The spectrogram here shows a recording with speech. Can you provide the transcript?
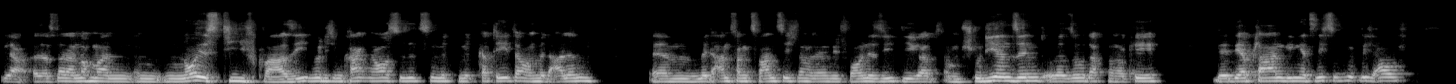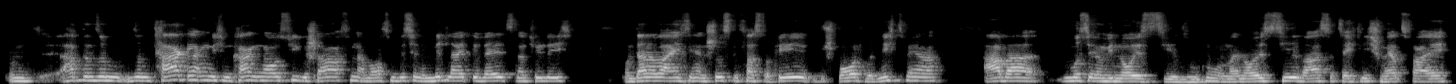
ja, also das war dann nochmal ein, ein neues Tief quasi, wirklich im Krankenhaus zu sitzen mit, mit Katheter und mit allem, ähm, mit Anfang 20, wenn man irgendwie Freunde sieht, die gerade am Studieren sind oder so, dachte man, okay, der, der Plan ging jetzt nicht so wirklich auf. Und habe dann so, so einen Tag lang mich im Krankenhaus viel geschlafen, aber auch so ein bisschen im Mitleid gewälzt natürlich. Und dann aber eigentlich den Entschluss gefasst, okay, Sport wird nichts mehr, aber muss ja irgendwie ein neues Ziel suchen. Und mein neues Ziel war es tatsächlich, schmerzfrei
